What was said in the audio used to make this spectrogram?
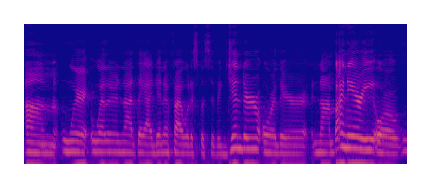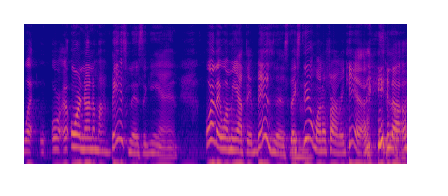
um, where whether or not they identify with a specific gender or they're non-binary or what or or none of my business again, or they want me out their business, they still want affirming care, you know.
